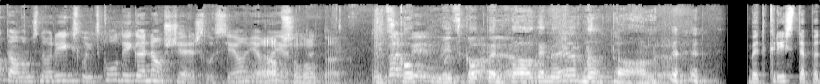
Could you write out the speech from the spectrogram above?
attālums no Rīgas līdz Kuldīgai nav šķērslis. Jā, jā, jā absolūti. Līdz, Ko, līdz Kopenhāgenai arī nav tālu. Bet Kristapa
